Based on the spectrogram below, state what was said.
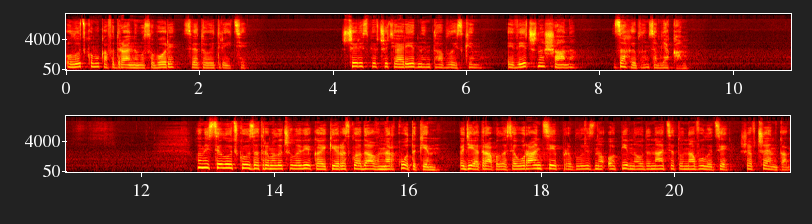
у Луцькому кафедральному соборі Святої Трійці. Щирі співчуття рідним та близьким і вічна шана загиблим землякам. У місті Луцьку затримали чоловіка, який розкладав наркотики. Подія трапилася уранці приблизно о пів на одинадцяту на вулиці Шевченка.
